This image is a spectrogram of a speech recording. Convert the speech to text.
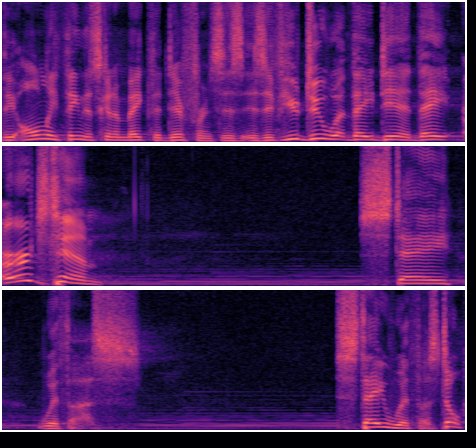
the only thing that's going to make the difference is, is if you do what they did, they urged him, stay with us. Stay with us. Don't,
